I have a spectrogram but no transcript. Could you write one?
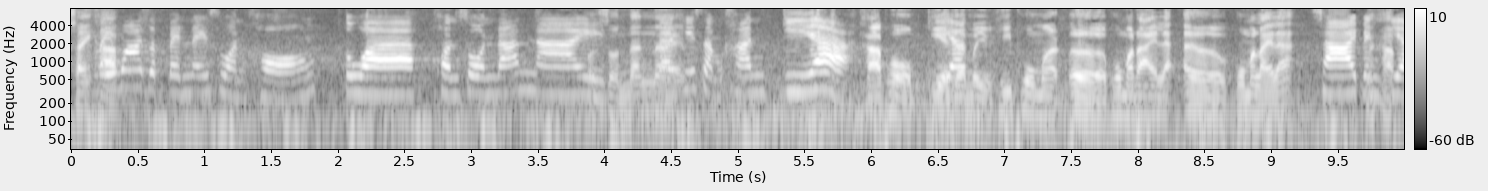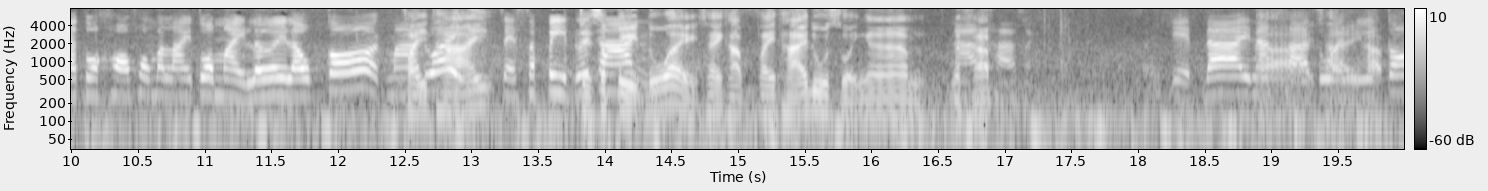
ใช่ครับไม่ว่าจะเป็นในส่วนของตัวคอนโซลด้านในคอนโซลด้านใน และที่สำคัญเกียร์ๆครับผมเกียร์เกียร์ จะมาอยู่ที่พวงมาเอ่อพวงมาลัยและเอ่อพวงมาลัยและ ใช่เป็นนะครับเกียร์ตัวคอพวงมาลัยตัวใหม่เลย แล้วก็มาไฟด้วยท้าย7สปีดด้วเจ็ยดกัสนปีดด้วยใช่ครับ ไฟท้ายดูสวยงามนะครับนะคะสังสังเกตได้นะคะ ใช่ตัวใช่นี้ครับก็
